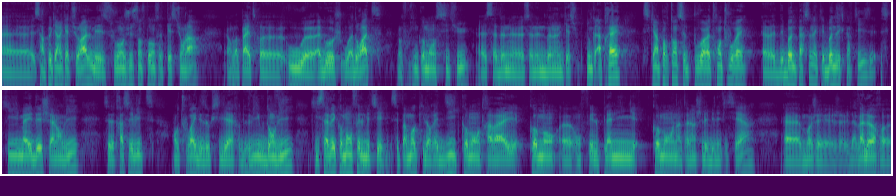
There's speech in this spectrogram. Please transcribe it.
Euh, C'est un peu caricatural, mais souvent juste en se posant cette question-là, on va pas être euh, ou à gauche ou à droite. Mais en fonction de comment on se situe, ça donne ça donne une bonne indication. Donc après, ce qui est important, c'est de pouvoir être entouré des bonnes personnes avec les bonnes expertises. Ce qui m'a aidé chez Alenvie, c'est d'être assez vite entouré avec des auxiliaires de vie ou d'envie qui savaient comment on fait le métier. C'est pas moi qui leur ai dit comment on travaille, comment on fait le planning, comment on intervient chez les bénéficiaires. Euh, moi, j'avais de la valeur euh,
